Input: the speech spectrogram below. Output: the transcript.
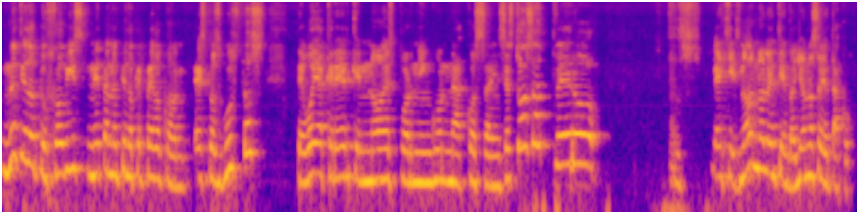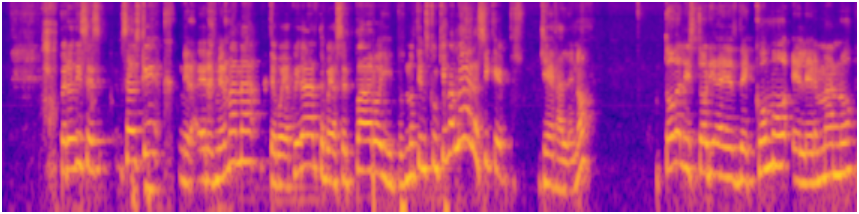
No entiendo tus hobbies, neta, no entiendo qué pedo con estos gustos. Te voy a creer que no es por ninguna cosa incestuosa, pero pues X, ¿no? No lo entiendo. Yo no soy otaku. Pero dices, ¿sabes qué? Mira, eres mi hermana, te voy a cuidar, te voy a hacer paro y pues no tienes con quién hablar, así que pues llégale, ¿no? Toda la historia es de cómo el hermano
